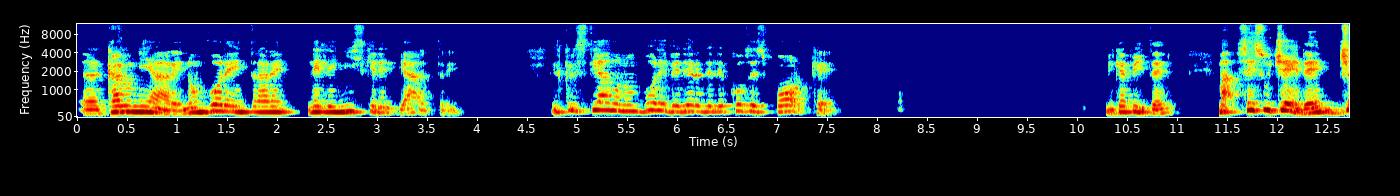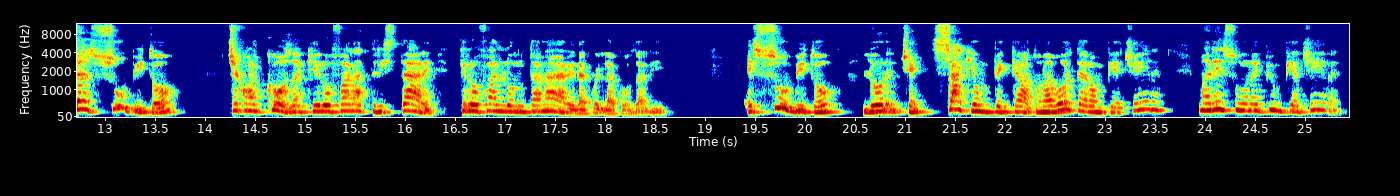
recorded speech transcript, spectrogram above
eh, calunniare, non vuole entrare nelle mischie degli altri. Il cristiano non vuole vedere delle cose sporche. Mi capite? Ma se succede, già subito c'è qualcosa che lo fa rattristare, che lo fa allontanare da quella cosa lì. E subito lo, cioè, sa che è un peccato. Una volta era un piacere, ma adesso non è più un piacere.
